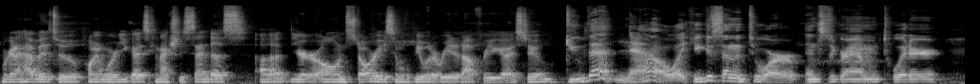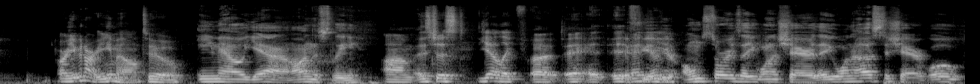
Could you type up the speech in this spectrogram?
we're gonna have it to a point where you guys can actually send us uh, your own stories and we'll be able to read it out for you guys too. Do that now. Like you can send it to our Instagram, Twitter, Or even our email too. email. Yeah, honestly, Um, it's just yeah, like uh, it, it, if you have your own stories that you want to share, that you want us to share, we'll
